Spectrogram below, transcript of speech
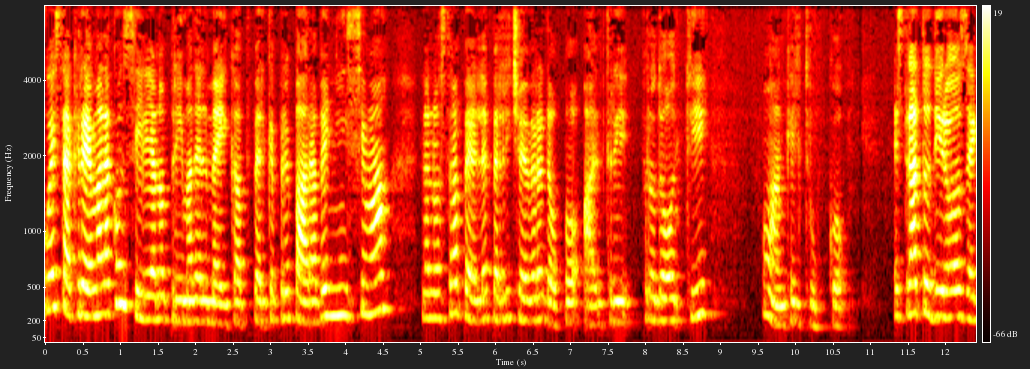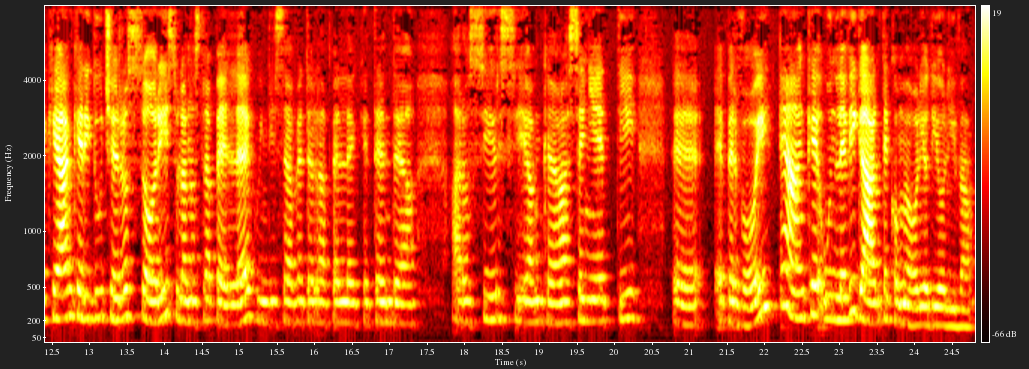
Questa crema la consigliano prima del make-up perché prepara benissimo la nostra pelle per ricevere dopo altri prodotti o anche il trucco. Estratto di rose che anche riduce i rossori sulla nostra pelle, quindi se avete la pelle che tende a arrossirsi, anche a segnetti, eh, è per voi e anche un levigante come olio di oliva.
